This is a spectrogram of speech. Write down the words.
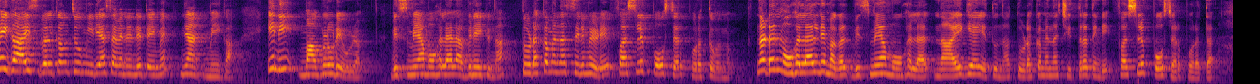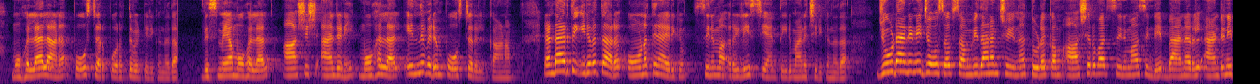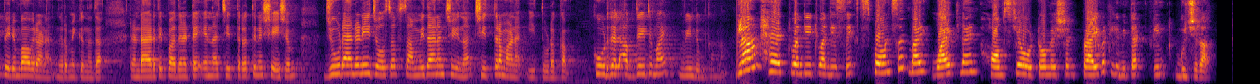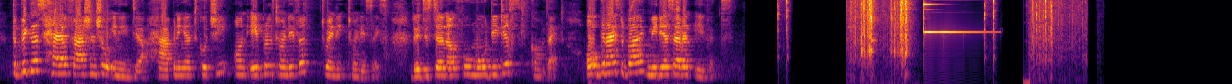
Hey guys welcome to media seven entertainment ഞാൻ മേഘ. ഇനി മകളുടെ ഊഴം. വിസ്മയ മോഹൻലാൽ അഭിനയിക്കുന്ന തുടക്കം എന്ന സിനിമയുടെ ഫസ്റ്റ് ലുക്ക് പോസ്റ്റർ പുറത്തു വന്നു. നടൻ മോഹൻലാലിന്റെ മകൾ വിസ്മയ മോഹൻലാൽ നായികയായി എത്തുന്ന തുടക്കം എന്ന ചിത്രത്തിന്റെ ഫസ്റ്റ് ലുക്ക് പോസ്റ്റർ പുറത്ത്. മോഹൻലാലാണ് പോസ്റ്റർ പുറത്തുവിട്ടിരിക്കുന്നത്. വിസ്മയ മോഹൻലാൽ ആശിഷ് ആന്റണി മോഹൻലാൽ എന്നിവരും പോസ്റ്ററിൽ കാണാം. രണ്ടായിരത്തി ഇരുപത്തി ആറ് ഓണത്തിനായിരിക്കും സിനിമ റിലീസ് ചെയ്യാൻ തീരുമാനിച്ചിരിക്കുന്നത്. ജൂഡ് ആന്റണി ജോസഫ് സംവിധാനം ചെയ്യുന്ന തുടക്കം ആശീർവാദ് സിനിമാസിന്റെ ബാനറിൽ ആന്റണി പെരുമ്പാവൂരാണ് നിർമ്മിക്കുന്നത്. രണ്ടായിരത്തി പതിനെട്ട് എന്ന ചിത്രത്തിനു ശേഷം ജൂഡ് ആന്റണി ജോസഫ് സംവിധാനം ചെയ്യുന്ന ചിത്രമാണ് ഈ തുടക്കം. കൂടുതൽ അപ്ഡേറ്റുമായി വീണ്ടും കാണാം. Glam Hair 2026 sponsored by Whiteline Homestay Automation Private Limited in Gujarat. The biggest hair fashion show in India happening at Kochi on April 25th, 2026. Register now for more details. Contact. Organized by Media 7 Events.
